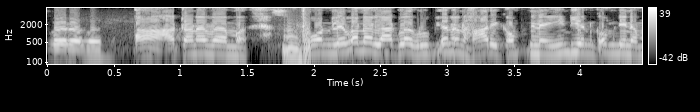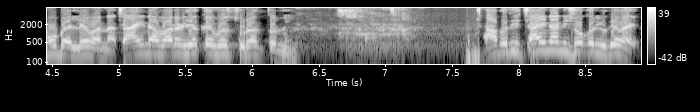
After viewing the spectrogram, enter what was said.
બરાબર. હા અટાણે ફોન લેવાના લાખ લાખ રૂપિયાના સારી કંપનીના ઇન્ડિયન કંપનીના મોબાઈલ લેવાના. ચાઇના વાળા એક વસ્તુ રાખતો નહીં. આ બધી ચાઇનાની છોકરીઓ કહેવાય.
